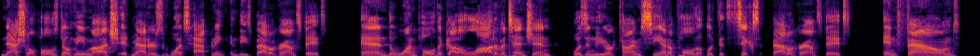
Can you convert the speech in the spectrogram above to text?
national polls don't mean much. It matters what's happening in these battleground states. And the one poll that got a lot of attention was a New York Times Siena poll that looked at six battleground states and found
